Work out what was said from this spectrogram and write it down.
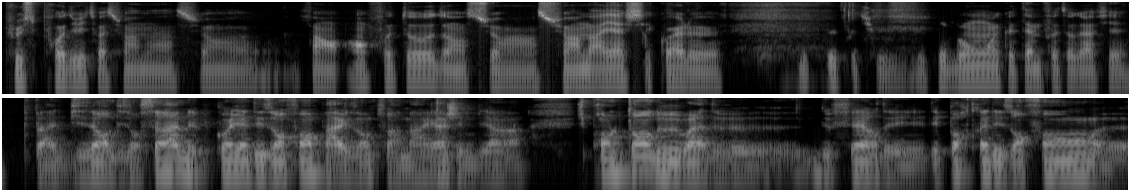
plus produit, toi, sur un, enfin, en, photo, sur, un, sur un mariage C'est quoi le, le, truc que tu es bon et que tu aimes photographier? Pas bizarre en disant ça, mais quand il y a des enfants, par exemple, sur un mariage, j'aime bien. Je prends le temps de voilà de, de faire des, des portraits des enfants euh,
